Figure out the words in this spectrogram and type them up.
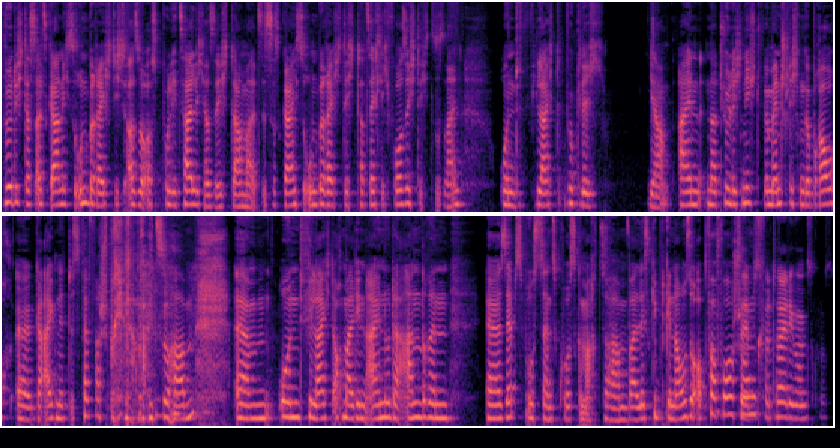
würde ich das als gar nicht so unberechtigt, also aus polizeilicher Sicht damals ist es gar nicht so unberechtigt, tatsächlich vorsichtig zu sein und vielleicht wirklich ja, ein natürlich nicht für menschlichen Gebrauch äh, geeignetes Pfefferspray dabei zu haben ähm, und vielleicht auch mal den einen oder anderen äh, Selbstbewusstseinskurs gemacht zu haben, weil es gibt genauso Opferforschung. Selbstverteidigungskurs.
